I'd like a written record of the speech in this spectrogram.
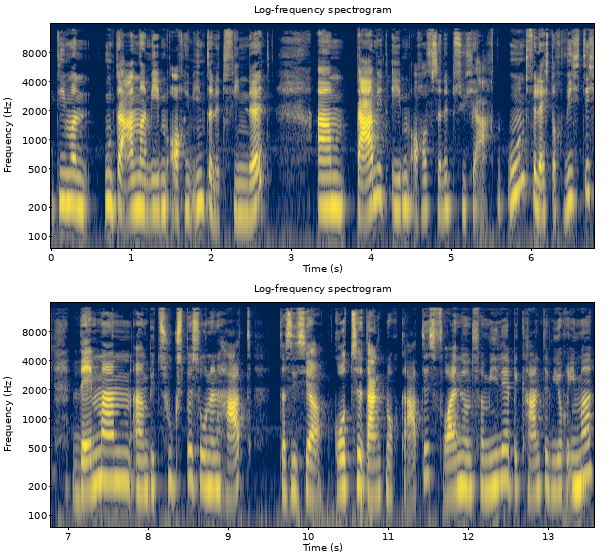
die man unter anderem eben auch im Internet findet, ähm, damit eben auch auf seine Psyche achten. Und vielleicht auch wichtig, wenn man ähm, Bezugspersonen hat, das ist ja Gott sei Dank noch gratis, Freunde und Familie, Bekannte, wie auch immer,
